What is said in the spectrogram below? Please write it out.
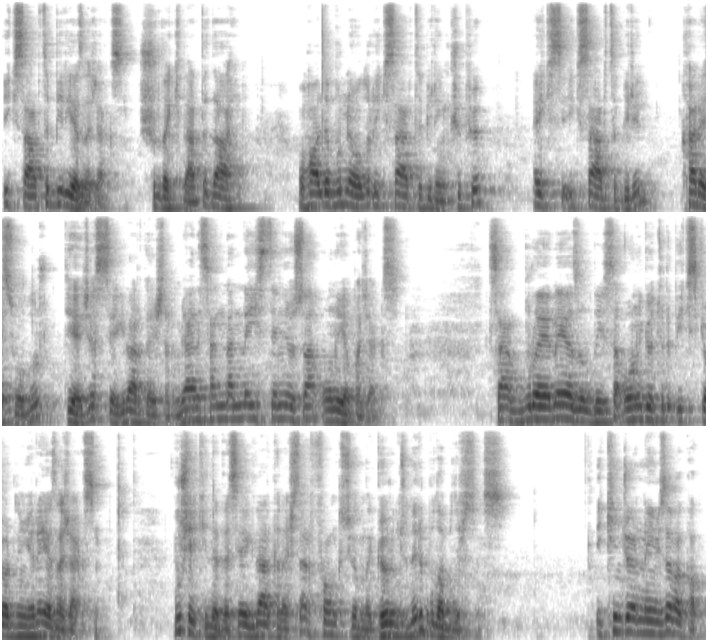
x artı 1 yazacaksın. Şuradakiler de dahil. O halde bu ne olur? x artı 1'in küpü eksi x artı 1'in karesi olur diyeceğiz sevgili arkadaşlarım. Yani senden ne isteniyorsa onu yapacaksın. Sen buraya ne yazıldıysa onu götürüp x gördüğün yere yazacaksın. Bu şekilde de sevgili arkadaşlar fonksiyonda görüntüleri bulabilirsiniz. İkinci örneğimize bakalım.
